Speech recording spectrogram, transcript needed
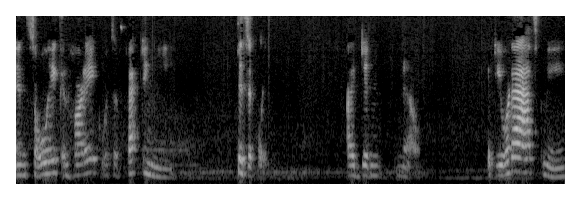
and soul ache and heartache was affecting me physically. I didn't know. If you were to ask me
